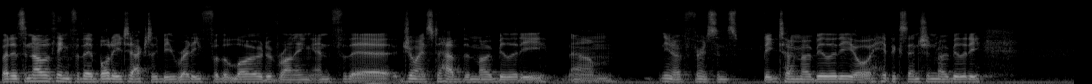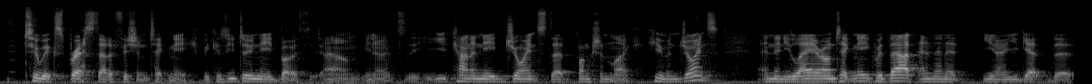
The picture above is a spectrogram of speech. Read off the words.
but it's another thing for their body to actually be ready for the load of running and for their joints to have the mobility. Um, you know, for instance, big toe mobility or hip extension mobility to express that efficient technique because you do need both. Um, you know, it's, you kind of need joints that function like human joints, and then you layer on technique with that, and then it you know you get the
